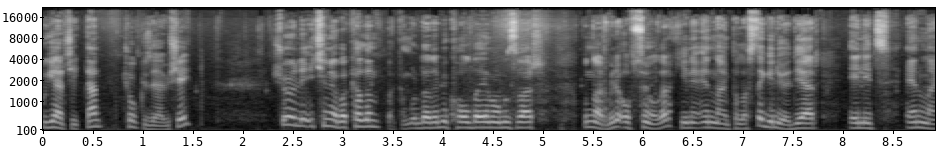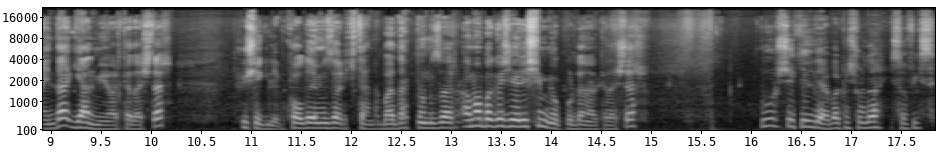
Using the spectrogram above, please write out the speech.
bu gerçekten çok güzel bir şey. Şöyle içine bakalım. Bakın burada da bir kol dayamamız var. Bunlar bile opsiyon olarak yine N9 Plus'ta geliyor. Diğer Elite N9'da gelmiyor arkadaşlar. Şu şekilde bir kol dayamamız var. iki tane bardaklığımız var. Ama bagaja erişim yok buradan arkadaşlar. Bu şekilde. Bakın şurada Isofix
